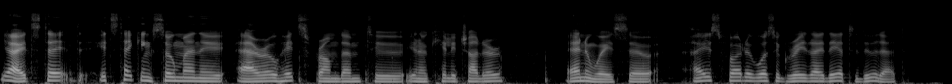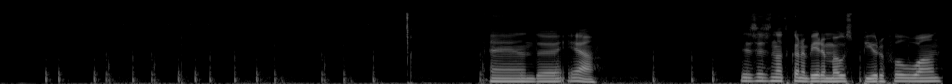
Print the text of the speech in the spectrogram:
yeah, it's ta it's taking so many arrow hits from them to you know kill each other. Anyway, so I just thought it was a great idea to do that. And uh, yeah, this is not gonna be the most beautiful one.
